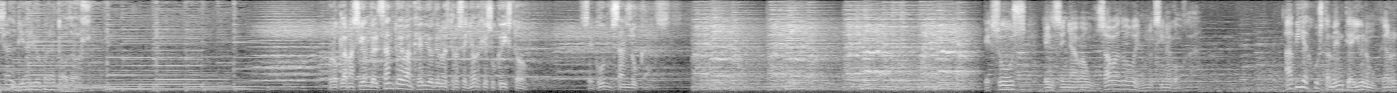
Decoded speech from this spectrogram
misal diario para todos. Proclamación del Santo Evangelio de nuestro Señor Jesucristo, según San Lucas. Jesús enseñaba un sábado en una sinagoga. Había justamente ahí una mujer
